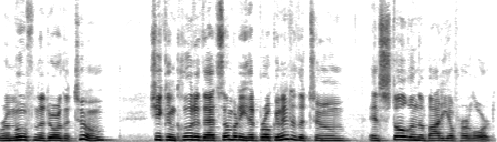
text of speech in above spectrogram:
removed from the door of the tomb, she concluded that somebody had broken into the tomb and stolen the body of her Lord.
